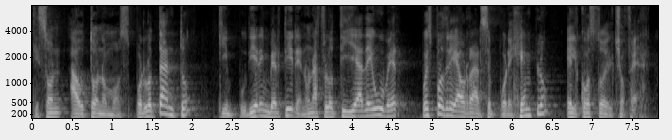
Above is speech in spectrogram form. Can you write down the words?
que son autónomos. Por lo tanto, quien pudiera invertir en una flotilla de Uber, pues podría ahorrarse, por ejemplo, el costo del chofer.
